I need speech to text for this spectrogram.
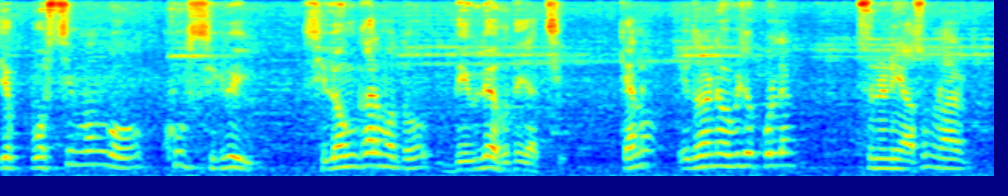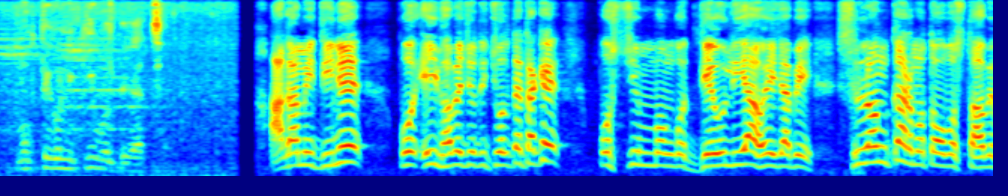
যে পশ্চিমবঙ্গ খুব শীঘ্রই শ্রীলঙ্কার মতো দেউলিয়া হতে যাচ্ছে। কেন? এ ধরনের অভিযোগ করলেন। শুনে নিয়ে আসুন ওনার মুখ থেকে উনি কী বলতে যাচ্ছেন। আগামী দিনে এইভাবে যদি চলতে থাকে পশ্চিমবঙ্গ দেউলিয়া হয়ে যাবে। শ্রীলঙ্কার মতো অবস্থা হবে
